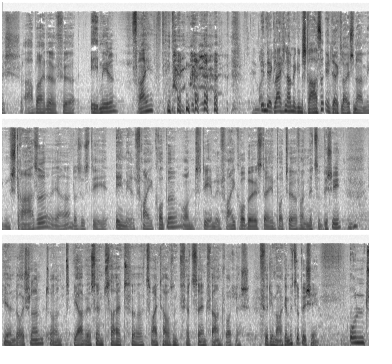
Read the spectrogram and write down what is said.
Ich arbeite für Emil Frei. In der gleichnamigen Straße? In der gleichnamigen Straße, ja. Das ist die Emil Frei Gruppe und die Emil Frei Gruppe ist der Importeur von Mitsubishi mhm. hier in Deutschland und ja, wir sind seit 2014 äh, verantwortlich für die Marke Mitsubishi. Und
